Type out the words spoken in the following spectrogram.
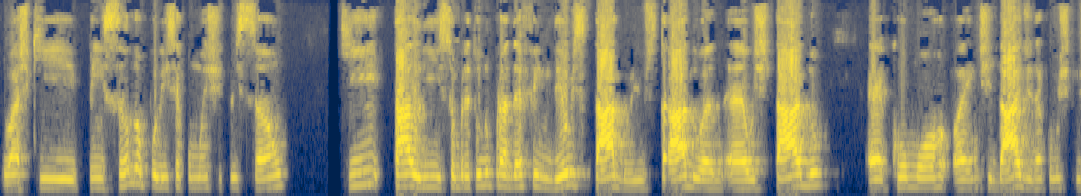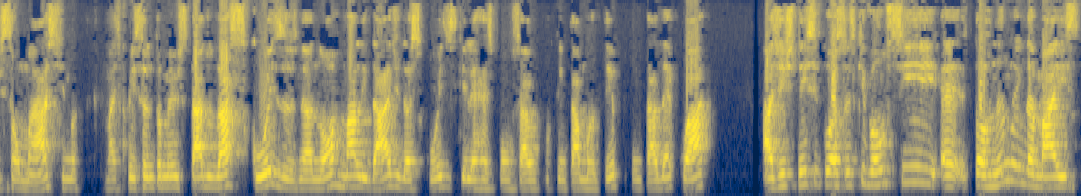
Eu acho que pensando a polícia como uma instituição que está ali, sobretudo para defender o Estado, e o Estado é, é o Estado é, como entidade, né, como instituição máxima, mas pensando também o estado das coisas, né, a normalidade das coisas que ele é responsável por tentar manter, por tentar adequar, a gente tem situações que vão se é, tornando ainda mais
